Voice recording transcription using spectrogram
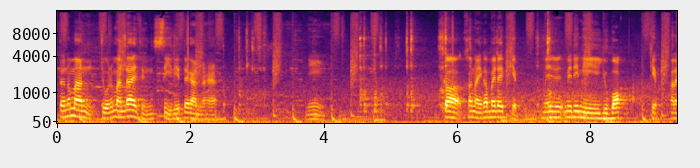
เติมน้ำมันจูน้ำมันได้ถึง 4 ลิตรด้วยกันนะฮะนี่ก็ข้างในก็ไม่ได้เก็บไม่ไม่ได้มียูบ็อกเก็บอะไร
